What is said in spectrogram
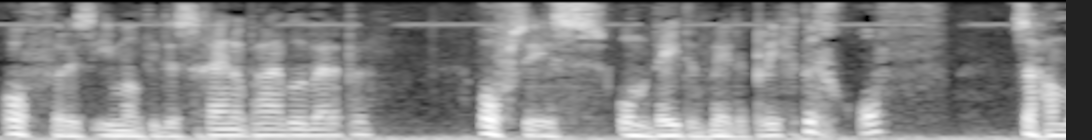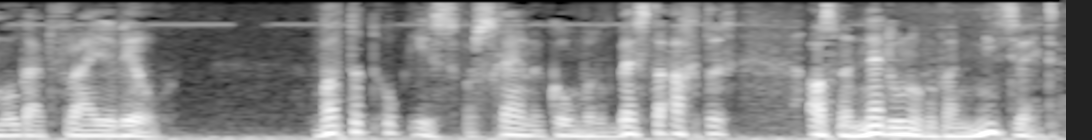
Of er is iemand die de schijn op haar wil werpen. Of ze is onwetend medeplichtig. Of ze handelt uit vrije wil. Wat het ook is, waarschijnlijk komen we er het beste achter... als we net doen of we van niets weten.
